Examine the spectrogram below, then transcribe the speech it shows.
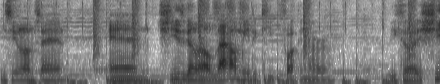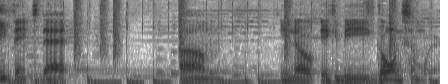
You see what I'm saying? And she's gonna allow me to keep fucking her because she thinks that, um, you know, it could be going somewhere.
